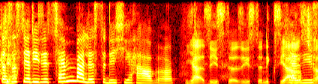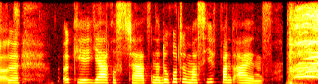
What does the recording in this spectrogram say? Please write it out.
Das ja. ist ja die Dezemberliste, die ich hier habe. Ja, siehste, siehste, nix Jahrescharts. Ja, Okay, Jahrescharts. Naruto Massiv Band 1.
